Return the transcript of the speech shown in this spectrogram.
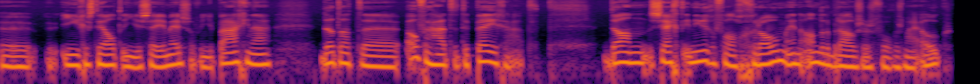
uh, ingesteld in je CMS of in je pagina dat dat uh, over HTTP gaat. Dan zegt in ieder geval Chrome en andere browsers volgens mij ook.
